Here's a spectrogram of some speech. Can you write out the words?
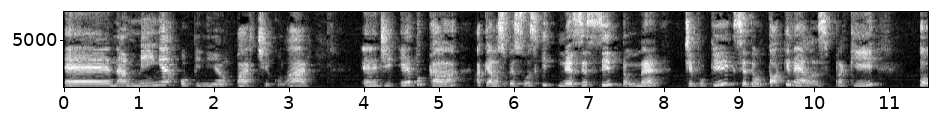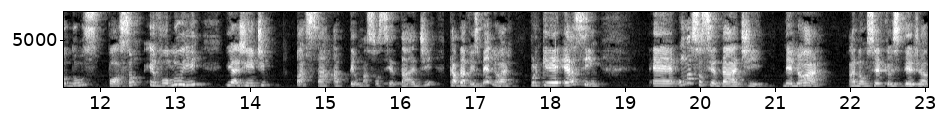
é, na minha opinião particular, é de educar aquelas pessoas que necessitam, né? Tipo, que, que você dê um toque nelas, para que todos possam evoluir e a gente passar a ter uma sociedade cada vez melhor. Porque é assim, é, uma sociedade melhor, a não ser que eu esteja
